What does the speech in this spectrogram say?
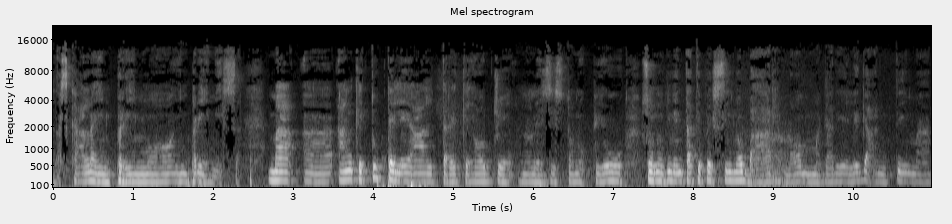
la scala in, primo, in primis, ma uh, anche tutte le altre che oggi non esistono più, sono diventate persino bar, no? magari eleganti. Ma...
